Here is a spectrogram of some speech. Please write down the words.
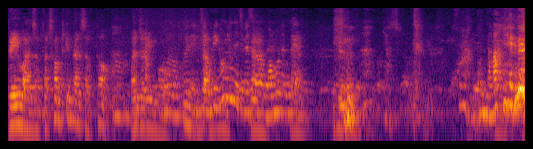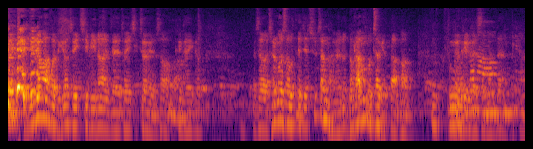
day one서부터 처음 낀 날서부터 어. 완전히 뭐 어, 음, 이제 우리 형님네 집에서 네. 머무는데 야, 코를 안 건다. 유명하거든요. 저희 집이나 이제 저희 직장에서 굉장히 그 그래서 젊어서부터 이제 출장 가면은 너라면 못 자겠다 막 음. 동료들이 얼마나 그랬었는데 민폐를 아.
